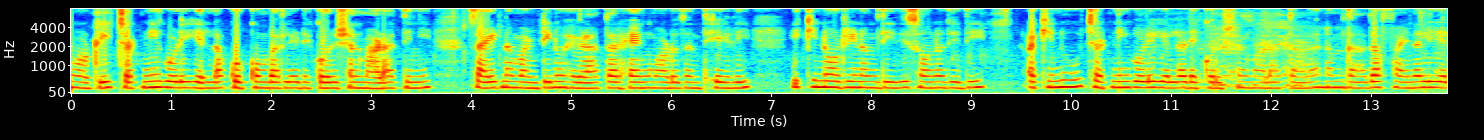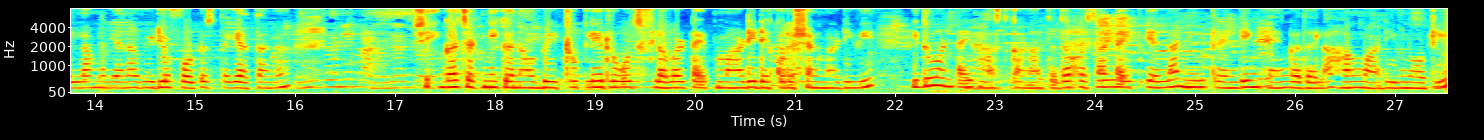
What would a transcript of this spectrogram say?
ನೋಡ್ರಿ ಚಟ್ನಿಗಳಿಗೆಲ್ಲ ಕುಕ್ಕೊಂಬರ್ಲಿ ಡೆಕೋರೇಷನ್ ಮಾಡತ್ತೀನಿ ಸೈಡ್ ನಮ್ಮ ಅಂಟಿನೂ ಹೇಳತ್ತಾರ ಹೆಂಗೆ ಮಾಡೋದಂತ ಹೇಳಿ ಈಕಿ ನೋಡ್ರಿ ನಮ್ಮ ದೀದಿ, ಸೋನು ದೀದಿ ಆಕಿನೂ ಚಟ್ನಿಗಳಿಗೆಲ್ಲ ಡೆಕೋರೇಷನ್ ಮಾಡತ್ತಾಳ. ನಮ್ಮ ದಾದ ಫೈನಲಿ ಎಲ್ಲ ಮುಗಿಯಾನ ವಿಡಿಯೋ ಫೋಟೋಸ್ ತೆಗಿಯತ್ತಾನ ಶೇಂಗಾ ಚಟ್ನಿಗೆ ನಾವು ಬೀಟ್ರೂಟ್ಲೆ ರೋಸ್ ಫ್ಲವರ್ ಟೈಪ್ ಮಾಡಿ ಡೆಕೋರೇಷನ್ ಮಾಡೀವಿ. ಇದು ಒಂದು ಟೈಪ್ ಮಸ್ತ್ ಕಾಣತ್ತದ. ಹೊಸ ಟೈಪ್ ಎಲ್ಲ ನ್ಯೂ ಟ್ರೆಂಡಿಂಗ್ ಹೆಂಗ್ ಅದಲ್ಲ ಹಂಗೆ ಮಾಡೀವಿ ನೋಡ್ರಿ.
